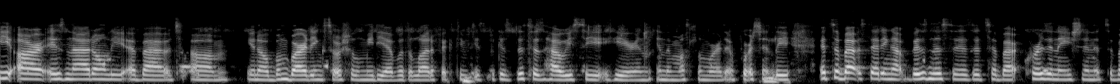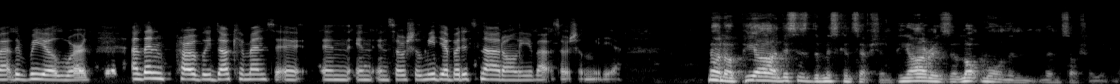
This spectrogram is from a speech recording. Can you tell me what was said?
PR is not only about um, you know bombarding social media with a lot of activities because this is how we see it here in, in the Muslim world. Unfortunately, mm-hmm. it's about setting up businesses. It's about coordination. It's about the real world, and then probably documents it in in, in social media. But it's not only about social media. No, no, PR. This is the misconception. PR is a lot more than than social media.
